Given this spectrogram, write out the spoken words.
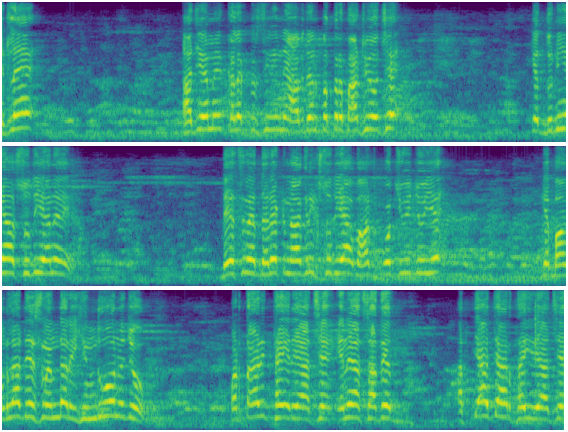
એટલે આજે અમે કલેક્ટરશ્રીને આવેદનપત્ર પાઠવ્યો છે કે દુનિયા સુધી અને દેશને દરેક નાગરિક સુધી આ વાત પહોંચવી જોઈએ કે બાંગ્લાદેશની અંદર હિન્દુઓને જો પ્રતાડિત થઈ રહ્યા છે, એના સાથે અત્યાચાર થઈ રહ્યા છે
